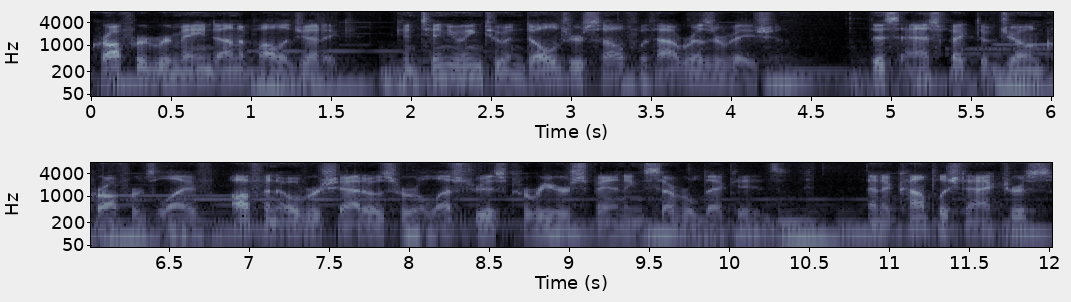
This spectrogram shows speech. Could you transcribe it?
Crawford remained unapologetic, continuing to indulge herself without reservation. This aspect of Joan Crawford's life often overshadows her illustrious career spanning several decades. An accomplished actress,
